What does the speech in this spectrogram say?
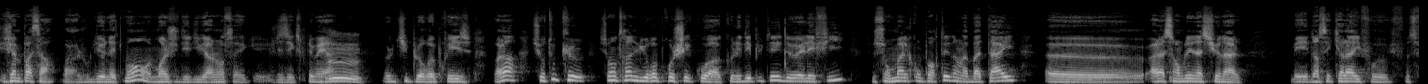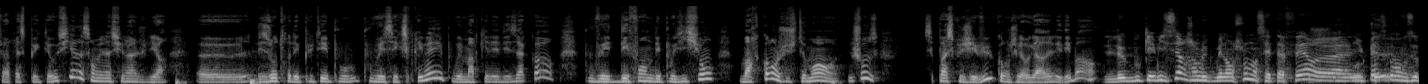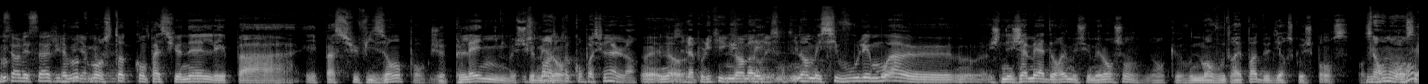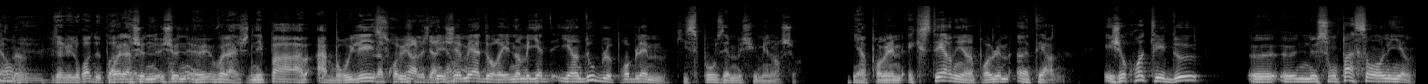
J'aime pas ça. Voilà, je vous le dis honnêtement. Moi, j'ai des divergences avec, je les exprimais à hmm. multiples reprises. Voilà. Surtout qu'ils sont en train de lui reprocher quoi? Que les députés de LFI se sont mal comportés dans la bataille euh, à l'Assemblée nationale. Mais dans ces cas-là, il faut, il faut, se faire respecter aussi à l'Assemblée nationale. Je veux dire, euh, les autres députés pouvaient s'exprimer, pouvaient marquer des désaccords, pouvaient défendre des positions, marquant justement les choses. C'est pas ce que j'ai vu quand j'ai regardé les débats. Hein. Le bouc émissaire Jean-Luc Mélenchon dans cette affaire euh, à la NUPES, comment vous observez ça J'avoue que mon stock compassionnel n'est pas, est pas suffisant pour que je plaigne M. Mélenchon. C'est un stock compassionnel, là. c'est de la politique. Non, mais, non mais, si vous voulez, moi, euh, je n'ai jamais adoré M. Mélenchon. Donc vous ne m'en voudrez pas de dire ce que je pense. non, non, non, hein. vous avez le droit de pas. Voilà, je, je, voilà, je n'ai pas à, brûler la ce première, que je, n'ai jamais adoré. Non, mais il y, y a un double problème qui se pose à M. Mélenchon. Il y a un problème externe et un problème interne. Et je crois que les deux euh, euh, ne sont pas sans lien.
